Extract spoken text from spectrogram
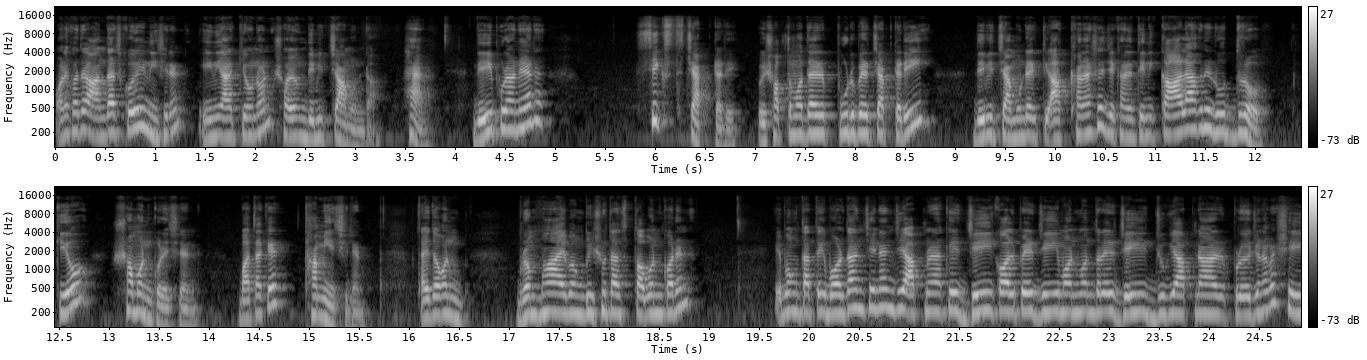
অনেক কথা আন্দাজ করেই নিয়েছিলেন, ইনি আর কেউ নন, স্বয়ং দেবী চামুন্ডা হ্যাঁ দেবী পুরাণের সিক্সথ চ্যাপ্টারে ওই সপ্তম অধ্যায়ের পূর্বের চ্যাপ্টারেই দেবী চামুণ্ডার একটি আখ্যান আসে, যেখানে তিনি কালাগ্নি রুদ্রকেও সমন করেছিলেন বা তাকে থামিয়েছিলেন। তাই তখন ব্রহ্মা এবং বিষ্ণু তার স্তবন করেন এবং থেকে বরদান চেয়ে নেন যে আপনাকে যেই কল্পের, যেই মন্বন্তরের যেই যুগে আপনার প্রয়োজন হবে, সেই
